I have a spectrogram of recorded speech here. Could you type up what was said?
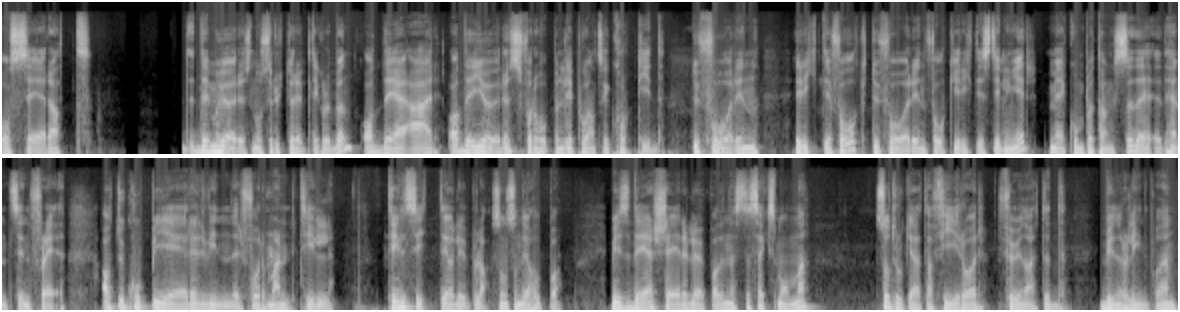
og ser at det, må gjøres noe strukturelt i klubben, og at det, er, og at det gjøres forhåpentlig på ganske kort tid. Du får inn riktige folk, du får inn folk i riktige stillinger med kompetanse. Det hentes inn flere At du kopierer vinnerformelen til, til City og Liverpool, da, sånn som de har holdt på. Hvis det skjer i løpet av de neste seks månedene, så tror ikke jeg det tar fire år før United begynner å ligne på den.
